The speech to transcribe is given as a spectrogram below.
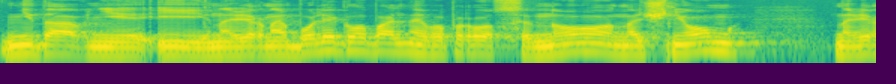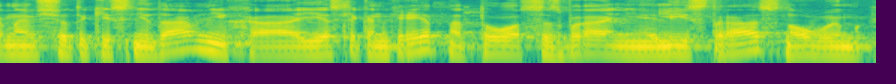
недавние и, наверное, более глобальные вопросы. Но начнем, наверное, все-таки с недавних, а если конкретно, то с избрания Ли Страс новым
